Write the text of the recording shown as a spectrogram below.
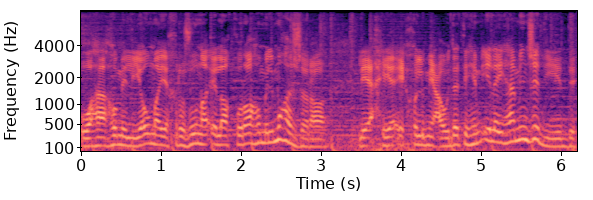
وها هم اليوم يخرجون إلى قراهم المهجرة لإحياء حلم عودتهم إليها من جديد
